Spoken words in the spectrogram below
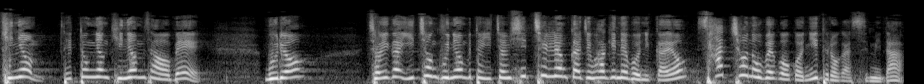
기념 대통령 기념 사업에 무려 저희가 2009년부터 2017년까지 확인해 보니까요. 4,500억 원이 들어갔습니다.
